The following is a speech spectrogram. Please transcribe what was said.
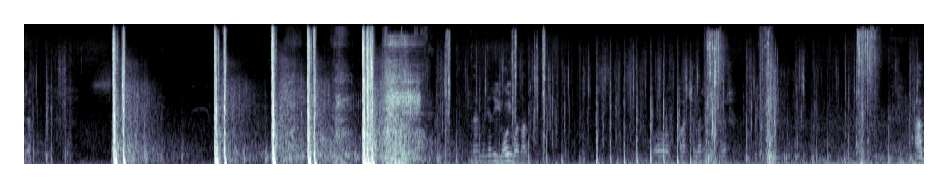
Güzel. Sana gel. Mermileri yoymadan o parçaları çıkıyor. Ha bunu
